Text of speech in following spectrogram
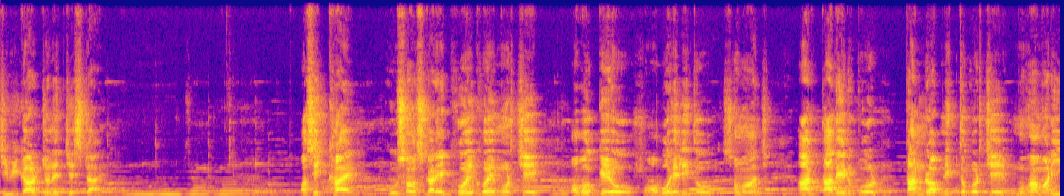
জীবিকা অর্জনের চেষ্টায়। অশিক্ষায় কুসংস্কারে ক্ষয়ে ক্ষয়ে মরছে অবজ্ঞেয়, অবহেলিত সমাজ আর তাদের উপর তাণ্ডব নৃত্য করছে মহামারী,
